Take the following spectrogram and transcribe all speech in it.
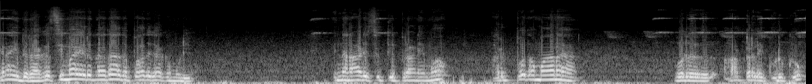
ஏன்னா இது ரகசியமாக இருந்தால் தான் அதை பாதுகாக்க முடியும். இந்த நாடி சுற்றி பிராணியமோ அற்புதமான ஒரு ஆற்றலை கொடுக்கும்.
